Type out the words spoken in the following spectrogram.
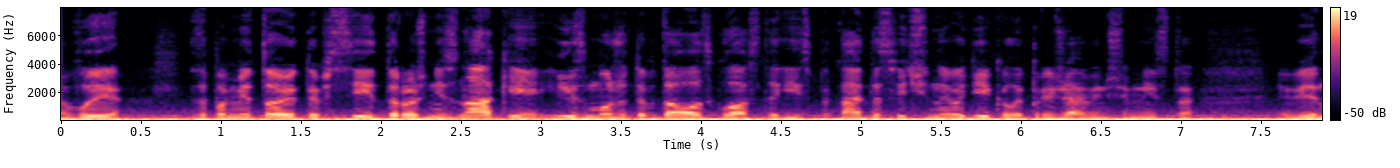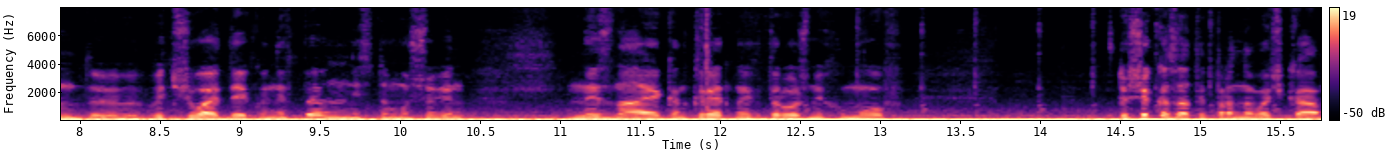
ви запам'ятаєте всі дорожні знаки і зможете вдало скласти іспит. Навіть досвідчений водій, коли приїжджає в інше місто, він е, відчуває деяку невпевненість, тому що він не знає конкретних дорожніх умов. То що казати про новачка,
